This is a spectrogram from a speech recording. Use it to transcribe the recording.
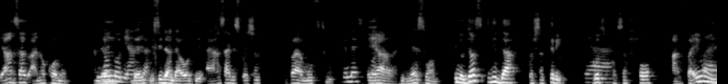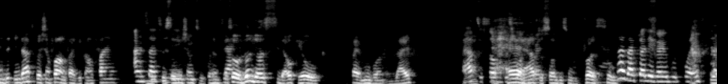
The answers are not coming. And You don't then, know the then you sit down that one thing i answer this question before i move to the next one. yeah the next one. You know just leave that question three. Go to question four and five. Even in, Right. in that question four and five you can find Answer the, to the solution to question three. So don't just see that okay oh if i move on in life I have to solve this one I have to solve this one first. Yeah. So That's actually a very good point. Yeah.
